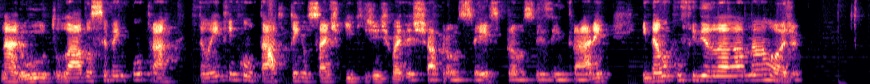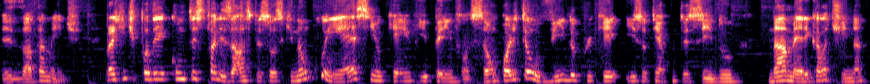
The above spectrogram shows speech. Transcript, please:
Naruto, lá você vai encontrar. Então entre em contato, tem o site aqui que a gente vai deixar para vocês, para vocês entrarem e dar uma conferida lá na loja. Exatamente. Para a gente poder contextualizar as pessoas que não conhecem o que é hiperinflação, pode ter ouvido porque isso tem acontecido na América Latina,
